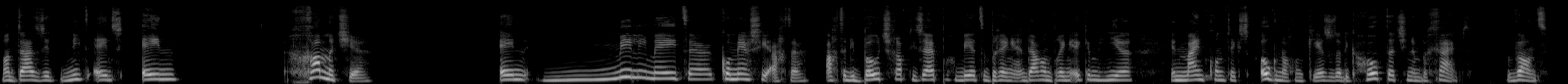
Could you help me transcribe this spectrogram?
Want daar zit niet eens één gammetje, één millimeter commercie achter. Achter die boodschap die zij probeert te brengen. En daarom breng ik hem hier in mijn context ook nog een keer, zodat ik hoop dat je hem begrijpt. Want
